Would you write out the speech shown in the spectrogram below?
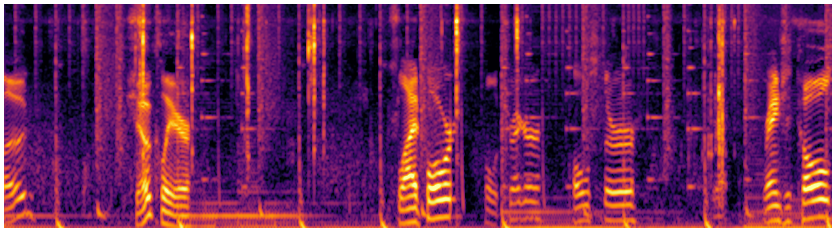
Unload. Show clear. Slide forward. Pull trigger. Holster. Yep. Range is cold.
